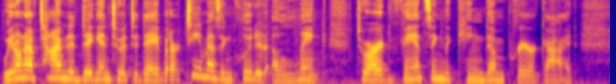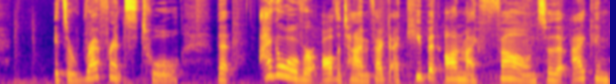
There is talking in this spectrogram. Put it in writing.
We don't have time to dig into it today, but our team has included a link to our Advancing the Kingdom prayer guide it's a reference tool that I go over all the time. In fact, I keep it on my phone so that I can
